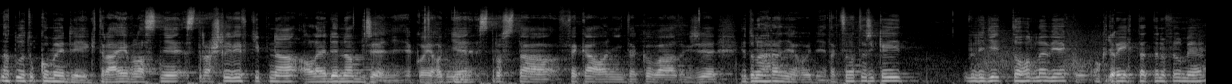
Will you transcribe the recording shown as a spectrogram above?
na tuhle tu komedii, která je vlastně strašlivě vtipná, ale jde na dřeň. Jako je hodně hmm. sprostá, fekální taková, takže je to na hraně hodně. Tak co na to říkají lidi tohohle věku, o kterých ta, ten film je?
